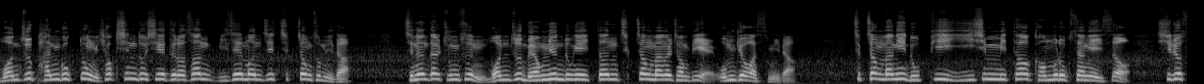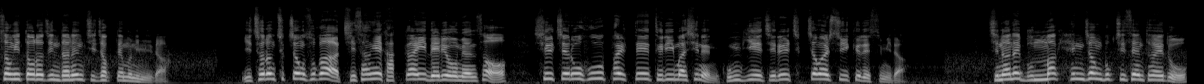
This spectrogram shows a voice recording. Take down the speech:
원주 반곡동 혁신도시에 들어선 미세먼지 측정소입니다. 지난달 중순 원주 명륜동에 있던 측정망을 정비해 옮겨왔습니다. 측정망이 높이 20m 건물 옥상에 있어 실효성이 떨어진다는 지적 때문입니다. 이처럼 측정소가 지상에 가까이 내려오면서 실제로 호흡할 때 들이마시는 공기의 질을 측정할 수 있게 됐습니다. 지난해 문막 행정복지센터에도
